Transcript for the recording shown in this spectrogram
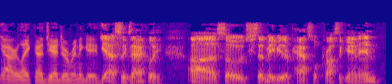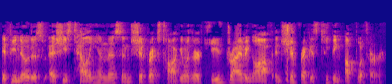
Yeah, or like uh, G.I. Joe Renegades. Yes, exactly. Uh, so she said maybe their paths will cross again. And if you notice, as she's telling him this and Shipwreck's talking with her, she's driving off and Shipwreck is keeping up with her.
